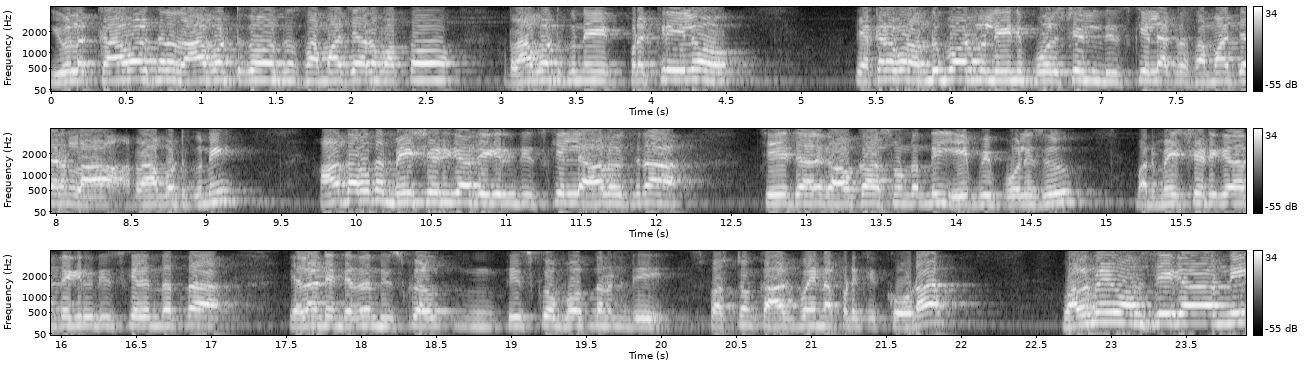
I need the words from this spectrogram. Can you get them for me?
వీళ్ళకి కావాల్సిన రాబట్టుకోవాల్సిన సమాచారం మొత్తం రాబట్టుకునే ప్రక్రియలో ఎక్కడ కూడా అందుబాటులో లేని పోలీస్ స్టేషన్ తీసుకెళ్ళి అక్కడ సమాచారం రాబట్టుకుని ఆ తర్వాత మేషేడ్ గారి దగ్గరికి తీసుకెళ్ళే ఆలోచన చేయడానికి అవకాశం ఉంటుంది. ఏపీ పోలీసు మరి మేషేడ్ గారి దగ్గరికి తీసుకెళ్ళిన తర్వాత ఎలాంటి నిర్ణయం తీసుకో తీసుకోబోతున్నారనేది స్పష్టం కాకపోయినప్పటికీ కూడా వలమే వంశీ గారిని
